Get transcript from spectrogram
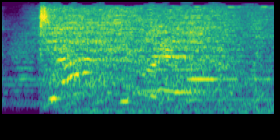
spectacular!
